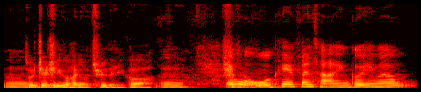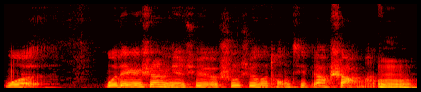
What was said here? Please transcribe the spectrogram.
嗯，所以这是一个很有趣的一个，嗯，哎，我我可以分享一个，因为我我的人生里面学数学和统计比较少嘛，嗯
